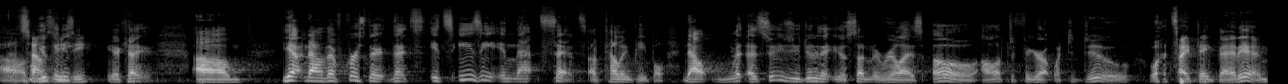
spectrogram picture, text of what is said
Um, that sounds easy. Okay. Um, yeah, now, of course, that's, it's easy in that sense of telling people. Now, as soon as you do that, you'll suddenly realize, oh, I'll have to figure out what to do once I take that in.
